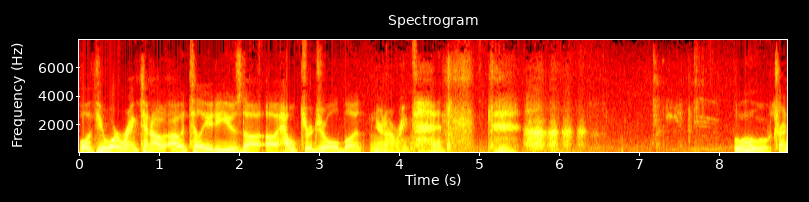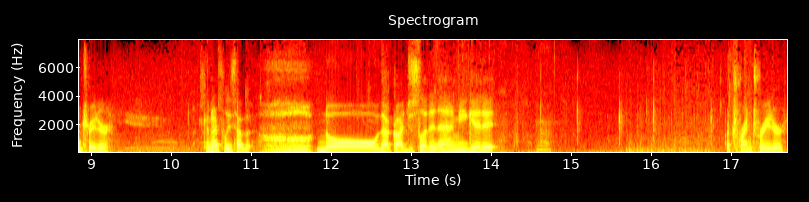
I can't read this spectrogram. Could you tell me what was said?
Well, if you were ranked 10, I, I would tell you to use the uh, Hellriegel, but you're not ranked 10. Ooh, Trench Raider. Can I please have it? no, that guy just let an enemy get it. A Trench Raider.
